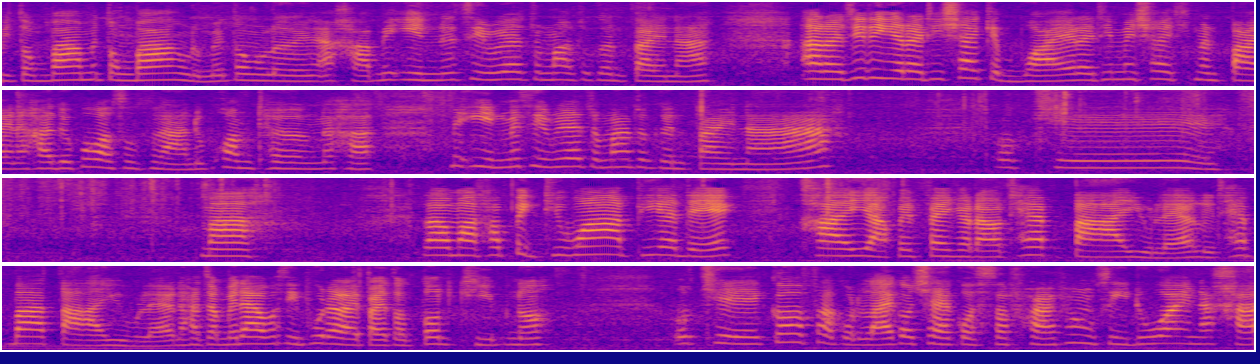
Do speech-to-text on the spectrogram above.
มีตรงบ้างไม่ตรงบ้างหรือไม่ตรงเลยนะคะ ไม่อินไม่ซีเรียสจนมากจนเกินไปนะ อะไรที่ดีอะไรที่ใช่เก็บไว้อะไรที่ไม่ใช่ที่มันไปนะคะ ดูเพื่อความสนุกสนานดูความเทิงนะคะ ไม่อินไม่ซีเรียสจนมากจนเกินไปนะ โอเค มา เรามาท็อปิกที่ว่าพี่อเด็ก ใครอยากเป็นแฟนกับเราแทบตายอยู่แล้ว หรือแทบบ้าตายอยู่แล้วนะคะจะไม่ได้ว่าซีพูดอะไรไปตอนต้นคลิปเนาะโอเค ก็ฝากกดไลค์ กดแชร์ กด subscribe ช่องซีด้วยนะคะ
